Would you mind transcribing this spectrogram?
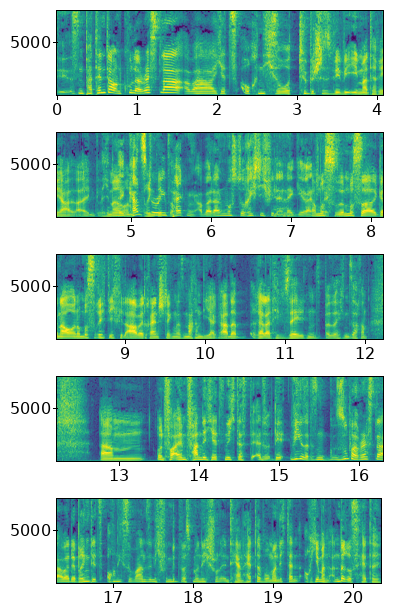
ist ein patenter und cooler Wrestler, aber jetzt auch nicht so typisches WWE-Material eigentlich. Ne? Den und kannst du repacken, aber dann musst du richtig viel ja, Energie reinstecken. Da musst, du, da musst du, genau, da musst du richtig viel Arbeit reinstecken. Das machen die ja gerade relativ selten bei solchen Sachen. Ähm, und vor allem fand ich jetzt nicht, dass der, also der, wie gesagt, das ist ein super Wrestler, aber der bringt jetzt auch nicht so wahnsinnig viel mit, was man nicht schon intern hätte, wo man nicht dann auch jemand anderes hätte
